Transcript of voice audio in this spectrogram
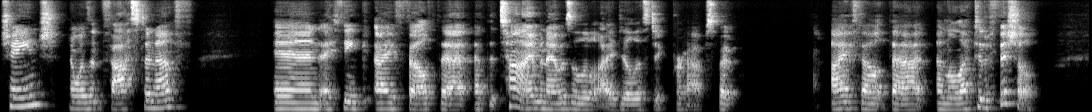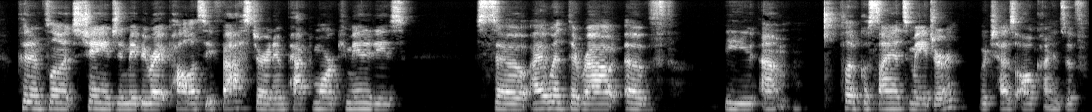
change and wasn't fast enough. And I think I felt that at the time, and I was a little idealistic perhaps, but I felt that an elected official could influence change and maybe write policy faster and impact more communities. So I went the route of the um, political science major, which has all kinds of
